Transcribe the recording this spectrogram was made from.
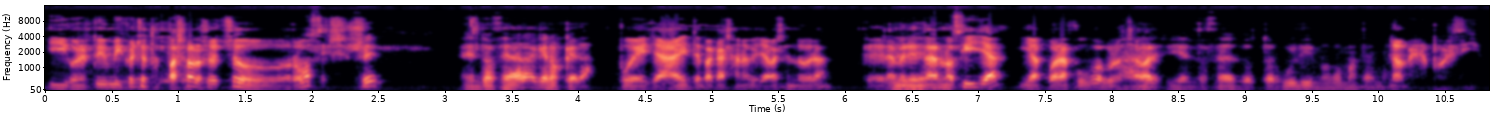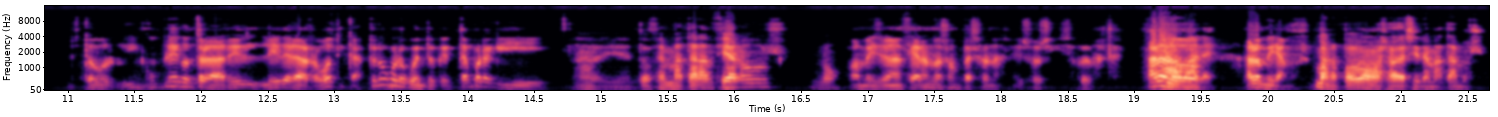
Y con esto y un bizcocho te has pasado los ocho roboces. Sí. Entonces, ¿ahora qué nos queda? Pues ya irte para casa, ¿no? Que ya va siendo hora. Que Sí. merendar nocilla y a jugar a fútbol con los A chavales. y entonces el doctor Willy no lo matamos. No, mira, pobrecillo está, incumple contra la ley de la robótica. Tú luego lo cuento, que está por aquí. Ah, Entonces, matar ancianos, no. Hombre, los ancianos no son personas, eso sí, se puede matar. Ah, ahora, vale. ahora lo miramos. Bueno, pues vamos a ver si le matamos.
